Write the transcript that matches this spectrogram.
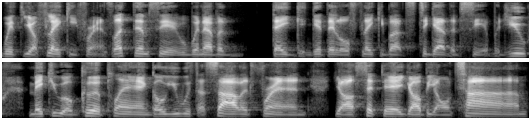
with your flaky friends. Let them see it whenever they can get their little flaky butts together to see it. But you make you a good plan. Go you with a solid friend. Y'all sit there. Y'all be on time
